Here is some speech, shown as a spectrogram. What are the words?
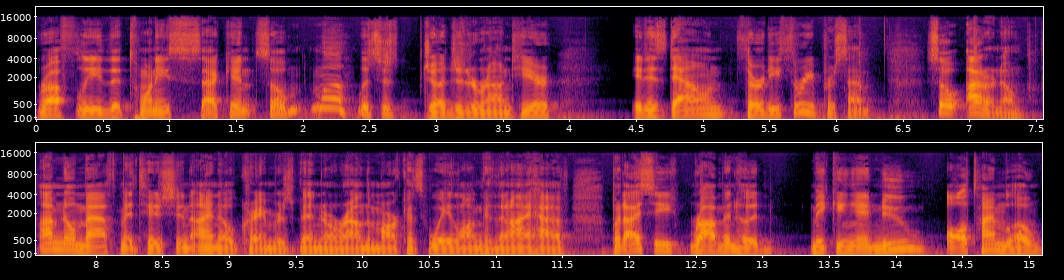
roughly the 22nd. So well, let's just judge it around here. It is down 33%. So I don't know. I'm no mathematician. I know Cramer's been around the markets way longer than I have, but I see Robinhood making a new all time low.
